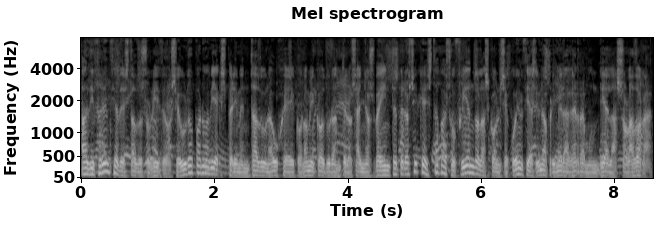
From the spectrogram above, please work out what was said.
A diferencia de Estados Unidos, Europa no había experimentado un auge económico durante los años 20, pero sí que estaba sufriendo las consecuencias de una Primera Guerra Mundial asoladora.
